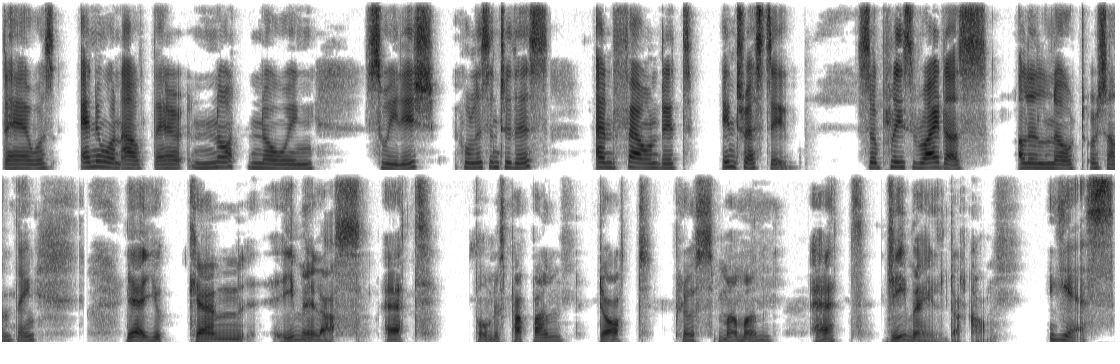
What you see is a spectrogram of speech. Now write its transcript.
there was anyone out there not knowing Swedish who listened to this and found it interesting. So please write us a little note or something. Yeah, you can email us at bonuspappan.plusmamman at gmail.com. Yes.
